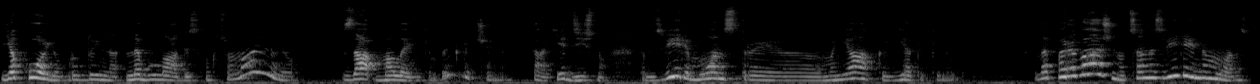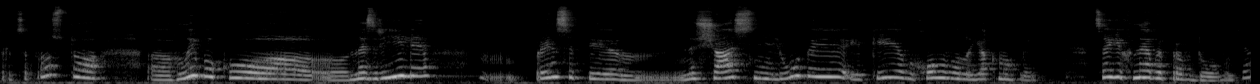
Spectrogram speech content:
якою б родина не була дисфункціональною, за маленьким виключенням, так, є дійсно там звірі, монстри, е, маніяки, є такі люди. Але переважно це не звірі і не монстри, це просто е, глибоко е, незрілі, в принципі, нещасні люди, які виховували як могли. Це їх не виправдовує,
